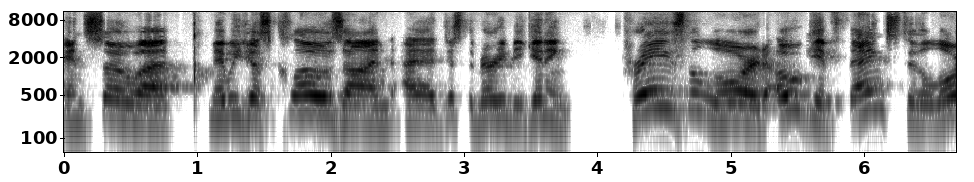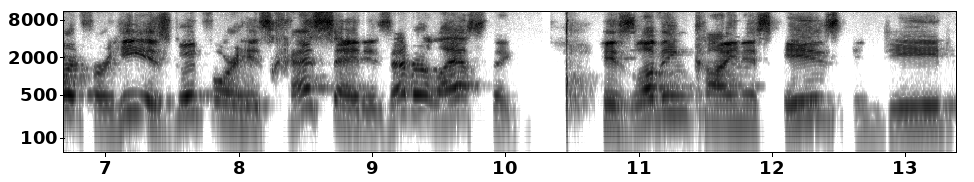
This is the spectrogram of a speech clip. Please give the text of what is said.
and so uh, may we just close on uh, just the very beginning. Praise the Lord. Oh, give thanks to the Lord, for he is good, for his chesed is everlasting. His loving kindness is indeed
